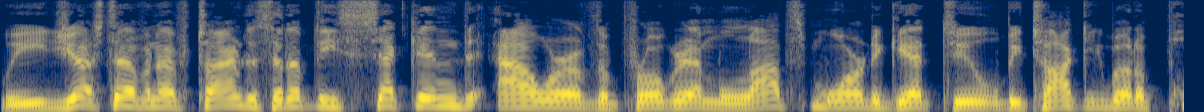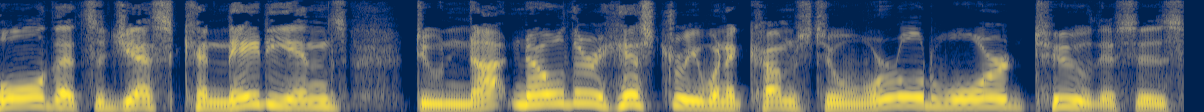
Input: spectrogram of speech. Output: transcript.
We just have enough time to set up the second hour of the program. Lots more to get to. We'll be talking about a poll that suggests Canadians do not know their history when it comes to World War II. This is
